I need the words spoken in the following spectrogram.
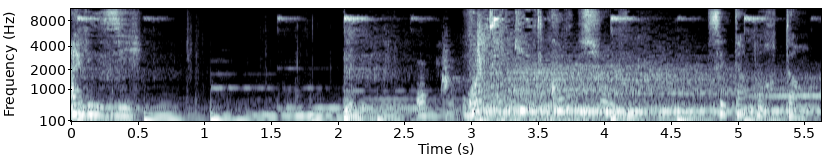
Allez-y. C'est important.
